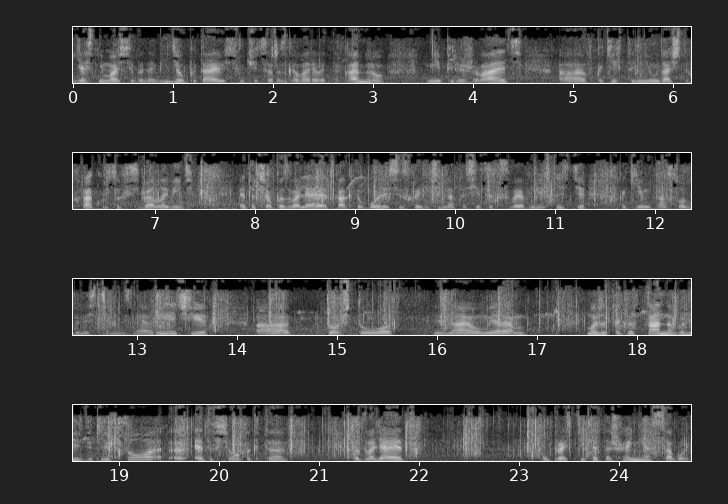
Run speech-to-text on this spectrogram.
я снимаю себя на видео, пытаюсь учиться разговаривать на камеру, не переживать, э, в каких-то неудачных ракурсах себя ловить. Это все позволяет как-то более снисходительно относиться к своей внешности, каким-то особенностям, не знаю, речи, то, что, не знаю, у меня там может как-то странно выглядит лицо, э, это все как-то позволяет упростить отношения с собой.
